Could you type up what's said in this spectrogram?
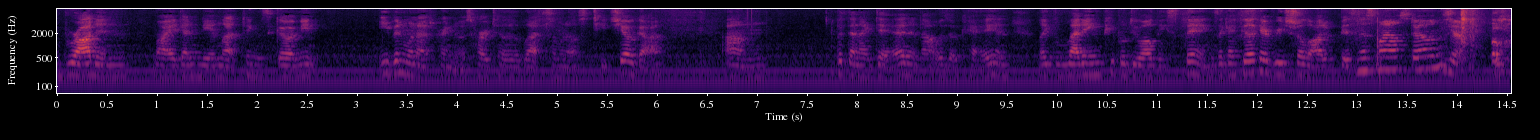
broaden my identity and let things go. I mean, even when I was pregnant, it was hard to let someone else teach yoga. Um, but then I did, and that was okay. And like letting people do all these things. Like I feel like I've reached a lot of business milestones Yeah. Oh.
